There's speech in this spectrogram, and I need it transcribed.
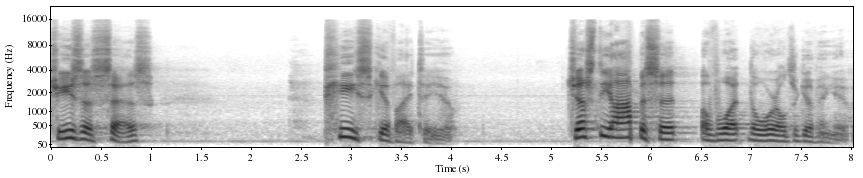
Jesus says, Peace give I to you. Just the opposite of what the world's giving you.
